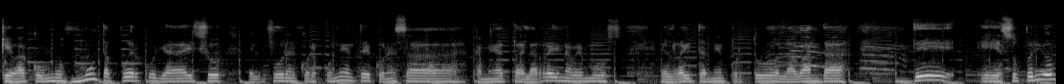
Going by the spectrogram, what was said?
que va con unos montapuercos ya ha hecho el funeral correspondiente con esa caminata de la reina vemos el rey también por toda la banda de eh, superior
